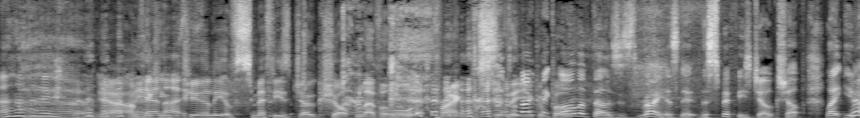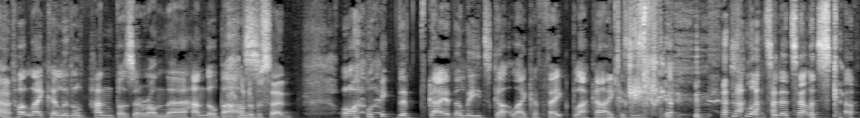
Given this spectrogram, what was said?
Oh. yeah, I'm thinking nice. purely of Smiffy's joke shop level pranks that Like, I you can think pull. all of those is right, isn't it? The Smiffy's joke shop. Like you Yeah. can put like a little hand buzzer on the handlebars. 100%. Or like the guy in the lead's got like a fake black eye because he's just looked at a telescope.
